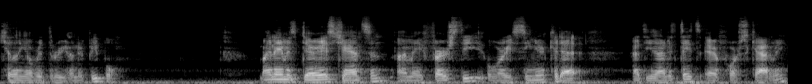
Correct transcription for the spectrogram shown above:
killing over 300 people. My name is Darius Jansen. I'm a firstie or a senior cadet at the United States Air Force Academy.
